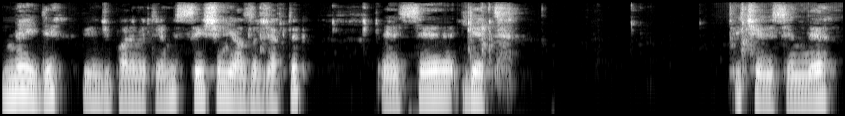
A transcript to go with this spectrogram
neydi? Birinci parametremiz session yazdıracaktık. E, get içerisinde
